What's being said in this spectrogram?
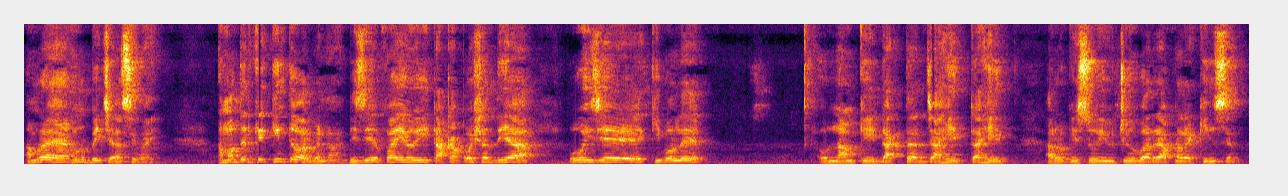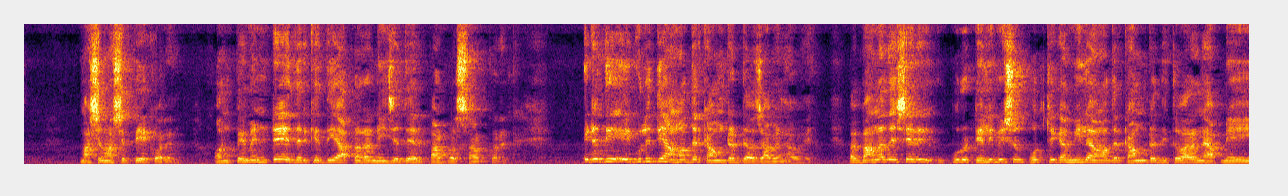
আমরা এখনও বেঁচে আছি ভাই। আমাদেরকে কিনতে পারবেন না। ডিজিএফআই ওই টাকা পয়সা দিয়া ওই যে কি বলে, ওর নাম কি? ডাক্তার জাহিদ টাহিদ আরও কিছু ইউটিউবাররা আপনারা কিনছেন। মাসে মাসে পে করেন। অন পেমেন্টে এদেরকে দিয়ে আপনারা নিজেদের পারপাস সার্ভ করেন। এটা দিয়ে, এগুলি দিয়ে আমাদের কাউন্টার দেওয়া যাবে না ভাই। ভাই, বাংলাদেশের পুরো টেলিভিশন পত্রিকা মিলে আমাদের কাউন্টার দিতে পারেন আপনি এই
